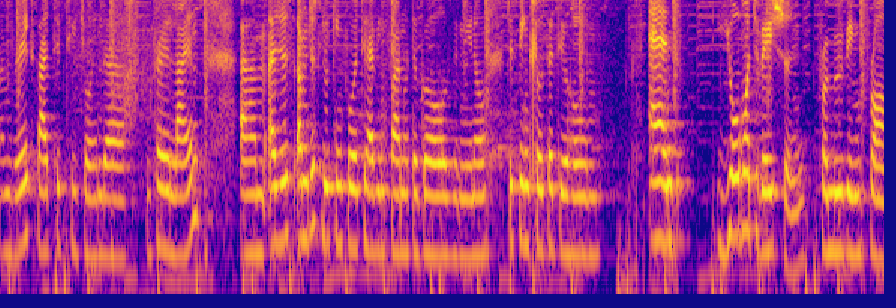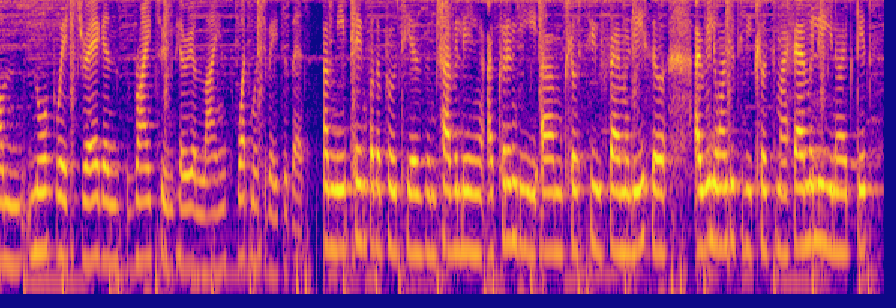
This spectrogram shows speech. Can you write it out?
I'm very excited to join the Imperial Lions. Um, I just I'm just looking forward to having fun with the girls and you know just being closer to home. And your motivation from moving from Northwest Dragons right to Imperial Lions, what motivated that? Uh, me playing for the Proteas and traveling, I couldn't be um, close to family, so I really wanted to be close to my family. You know, it gets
